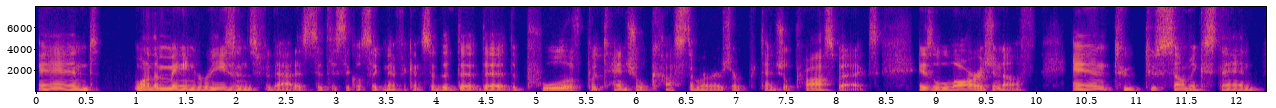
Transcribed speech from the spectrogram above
and one of the main reasons for that is statistical significance. So the, the the the pool of potential customers or potential prospects is large enough, and to to some extent,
